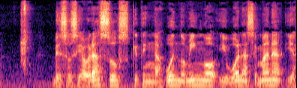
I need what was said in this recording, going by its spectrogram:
Besos y abrazos, que tengas buen domingo y buena semana y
